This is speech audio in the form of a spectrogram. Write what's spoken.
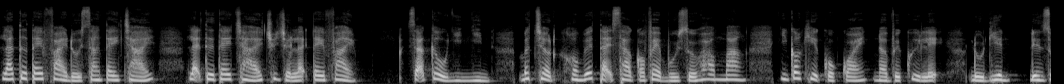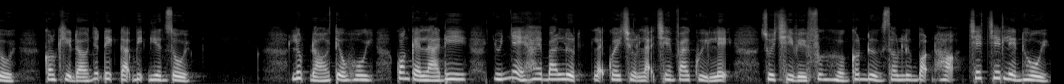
lá từ tay phải đổi sang tay trái, lại từ tay trái chuyển trở lại tay phải. Dã cẩu nhìn nhìn, bất chợt không biết tại sao có vẻ bối rối hoang mang, nhìn con khỉ cổ quái nói với quỷ lệ, đồ điên, điên rồi, con khỉ đó nhất định đã bị điên rồi. Lúc đó tiểu hôi quăng cái lá đi, nhún nhảy hai ba lượt lại quay trở lại trên vai quỷ lệ, rồi chỉ về phương hướng con đường sau lưng bọn họ, chết chết liền hồi.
